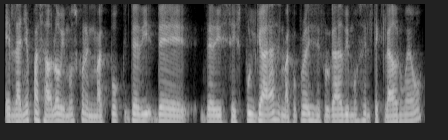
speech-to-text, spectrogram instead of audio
el año pasado lo vimos con el MacBook de, de, de 16 pulgadas, el MacBook Pro de 16 pulgadas vimos el teclado nuevo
